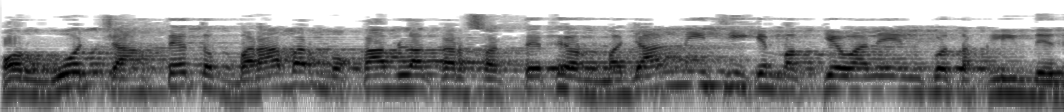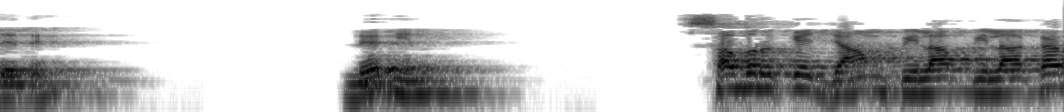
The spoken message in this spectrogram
اور وہ چاہتے تو برابر مقابلہ کر سکتے تھے اور مجال نہیں تھی کہ مکے والے ان کو تکلیف دے دیتے۔ لیکن صبر کے جام پلا پلا کر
